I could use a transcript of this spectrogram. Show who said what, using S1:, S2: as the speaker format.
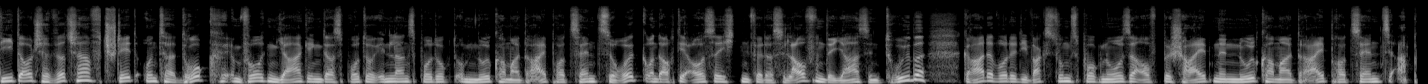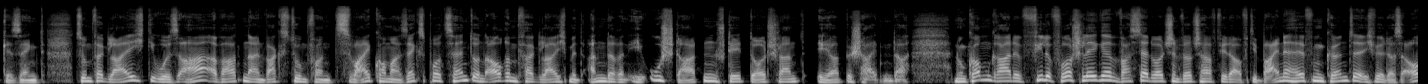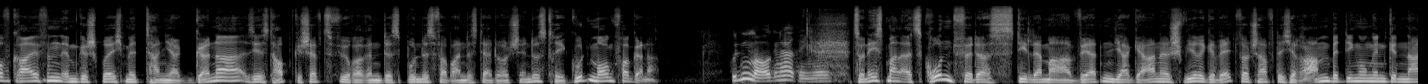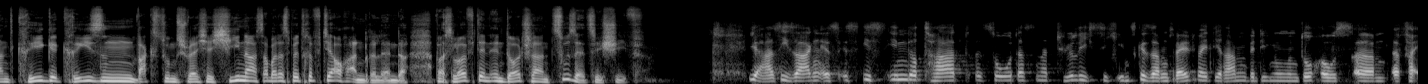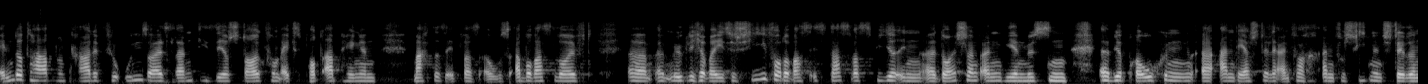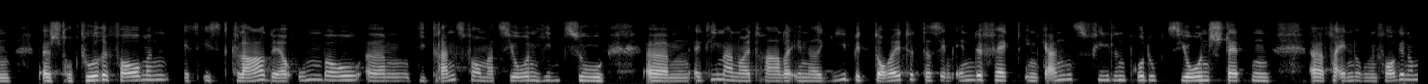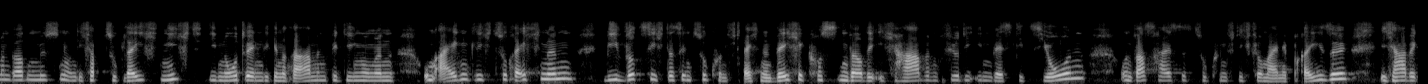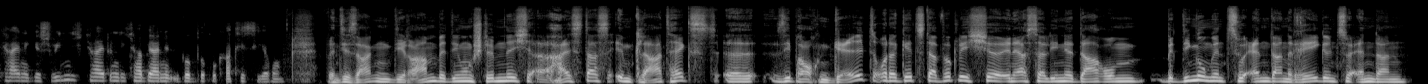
S1: Die deutsche Wirtschaft steht unter Druck. Im vorigen Jahr ging das Bruttoinlandsprodukt um 0,3 Prozent zurück und auch die Aussichten für das laufende Jahr sind trübe. Gerade wurde die Wachstumsprognose auf bescheidene 0,3 Prozent abgesenkt. Zum Vergleich, die USA erwarten ein Wachstum von 2,6 Prozent und auch im Vergleich mit anderen EU-Staaten steht Deutschland eher bescheiden da. Nun kommen gerade viele Vorschläge, was der deutschen Wirtschaft wieder auf die Beine helfen könnte. Ich will das aufgreifen im Gespräch mit Tanja Gönner. Sie ist Hauptgeschäftsführerin des Bundesverbandes der deutschen Industrie. Guten Morgen, Frau Gönner.
S2: Guten Morgen, Herr Ringel.
S1: Zunächst mal als Grund für das Dilemma werden ja gerne schwierige weltwirtschaftliche Rahmenbedingungen genannt, Kriege, Krisen, Wachstumsschwäche Chinas, aber das betrifft ja auch andere Länder. Was läuft denn in Deutschland zusätzlich schief?
S2: Ja, Sie sagen es. Es ist in der Tat so, dass natürlich sich insgesamt weltweit die Rahmenbedingungen durchaus ähm, äh, verändert haben. Und gerade für uns als Land, die sehr stark vom Export abhängen, macht das etwas aus. Aber was läuft äh, möglicherweise schief oder was ist das, was wir in äh, Deutschland angehen müssen? Äh, wir brauchen äh, an der Stelle einfach an verschiedenen Stellen äh, Strukturreformen. Es ist klar, der Umbau, ähm, die Transformation hin zu ähm, klimaneutraler Energie bedeutet, bedeutet, dass im Endeffekt in ganz vielen Produktionsstätten äh, Veränderungen vorgenommen werden müssen. Und ich habe zugleich nicht die notwendigen Rahmenbedingungen, um eigentlich zu rechnen, wie wird sich das in Zukunft rechnen? Welche Kosten werde ich haben für die Investition? Und was heißt es zukünftig für meine Preise? Ich habe keine Geschwindigkeit und ich habe eine Überbürokratisierung.
S1: Wenn Sie sagen, die Rahmenbedingungen stimmen nicht, äh, heißt das im Klartext, äh, Sie brauchen Geld oder geht es da wirklich äh, in erster Linie Linie darum, Bedingungen zu ändern, Regeln zu ändern?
